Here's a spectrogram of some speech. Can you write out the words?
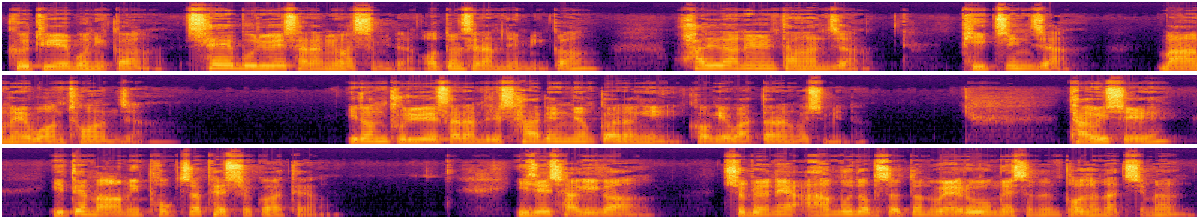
그 뒤에 보니까 세 부류의 사람이 왔습니다. 어떤 사람입니까? 환란을 당한 자, 빚진 자, 마음에 원통한 자. 이런 부류의 사람들이 400명가량이 거기에 왔다는 것입니다. 다윗이 이때 마음이 복잡했을 것 같아요. 이제 자기가 주변에 아무도 없었던 외로움에서는 벗어났지만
